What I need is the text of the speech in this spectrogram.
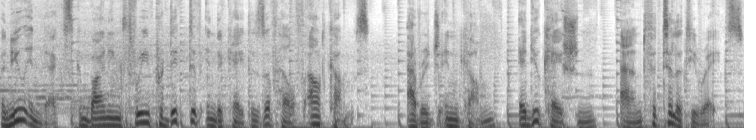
a new index combining three predictive indicators of health outcomes average income, education, and fertility rates.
